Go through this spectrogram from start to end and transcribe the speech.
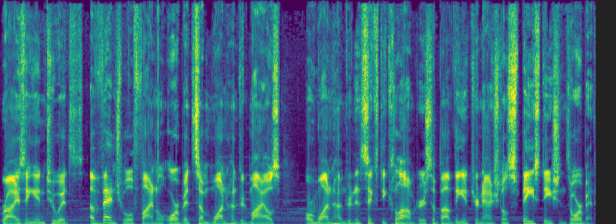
rising into its eventual final orbit some 100 miles or 160 kilometers above the International Space Station's orbit.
